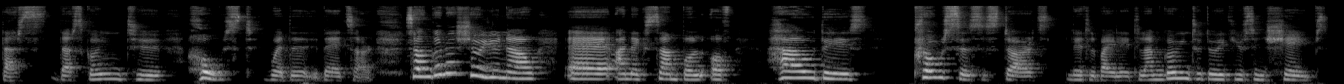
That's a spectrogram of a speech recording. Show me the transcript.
that's that's going to host where the beds are. So I'm going to show you now uh, an example of how this process starts little by little. I'm going to do it using shapes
